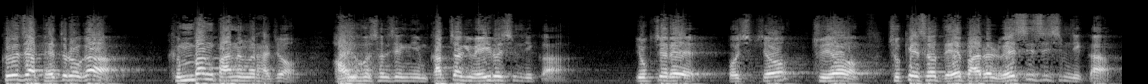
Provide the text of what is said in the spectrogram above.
그러자 베드로가 금방 반응을 하죠. 아이고 선생님 갑자기 왜 이러십니까? 6절에 보십시오. 주여, 주께서 내 발을 왜 씻으십니까?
